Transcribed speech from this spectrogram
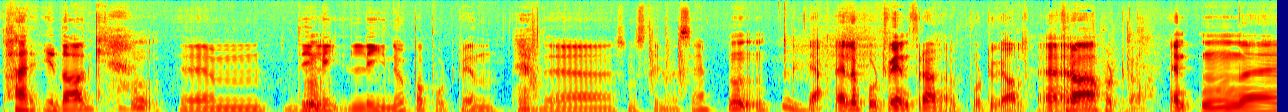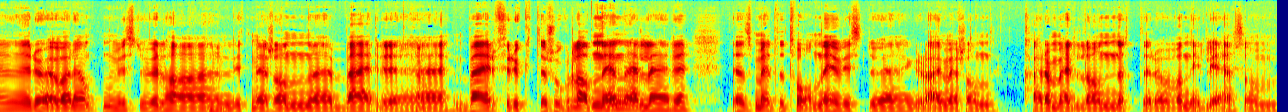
Per i dag. Mm. Um, de Mm. ligner jo på portvin eh, sånn stilmessig. Mm. Ja, eller portvin fra Portugal. Eh, Fra Portugal. Enten eh, den røde varianten hvis du vil ha litt mer sånn eh, bær, eh, bærfrukt til sjokoladen din, eller det som heter Tony hvis du er glad i mer sånn karamell og nøtter og vanilje som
